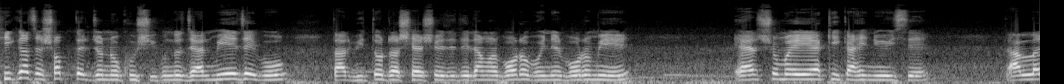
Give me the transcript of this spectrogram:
ঠিক আছে সপ্তাহের জন্য খুশি, কিন্তু যার মেয়ে যাইব, তার ভিতরটা শেষ হয়ে যেতে, এটা আমার বড় বোনের বড় মেয়ে। এর সময় একই কাহিনী হইছে। তা আল্লাহ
